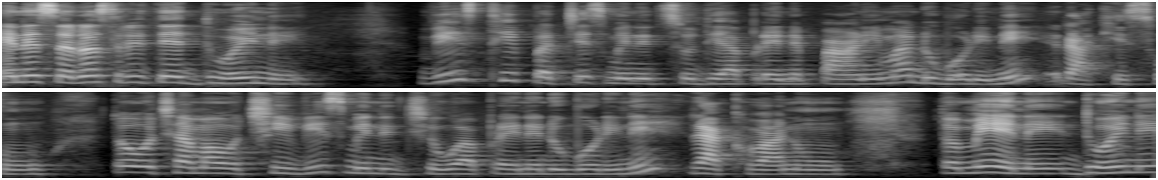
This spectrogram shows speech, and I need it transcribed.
એને સરસ રીતે ધોઈને વીસથી પચીસ મિનિટ સુધી આપણે એને પાણીમાં ડુબોડીને રાખીશું. તો ઓછામાં ઓછી વીસ મિનિટ જેવું આપણે એને ડુબોડીને રાખવાનું. તો મેં એને ધોઈને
